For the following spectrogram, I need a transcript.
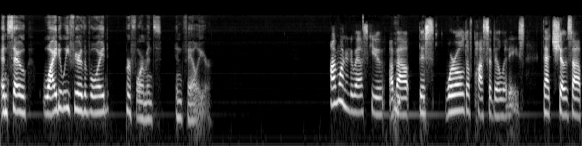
And so, why do we fear the void? Performance and failure. I wanted to ask you about this world of possibilities that shows up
